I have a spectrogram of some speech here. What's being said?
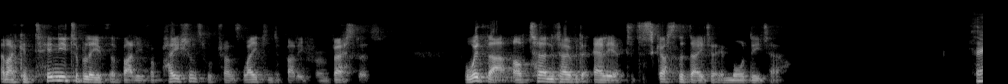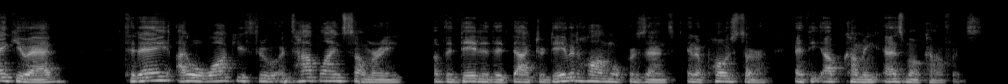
and I continue to believe that value for patients will translate into value for investors. With that, I'll turn it over to Elliot to discuss the data in more detail. Thank you, Ad. Today, I will walk you through a top-line summary of the data that Dr. David Hong will present in a poster at the upcoming ESMO conference.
